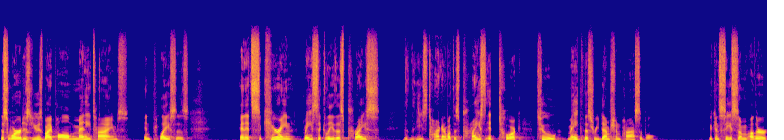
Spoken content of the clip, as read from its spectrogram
This word is used by Paul many times in places, and it's securing basically this price. He's talking about this price it took to make this redemption possible. You can see some other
